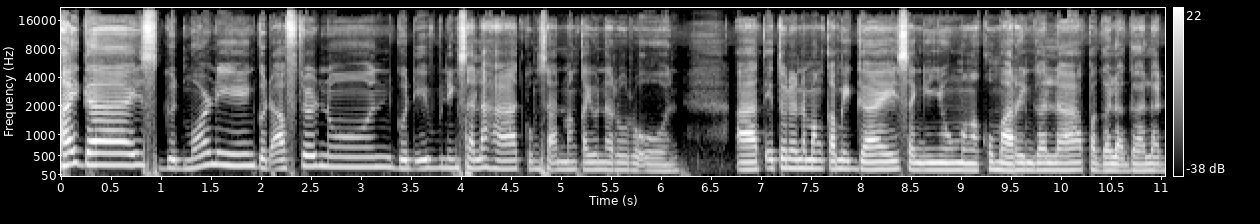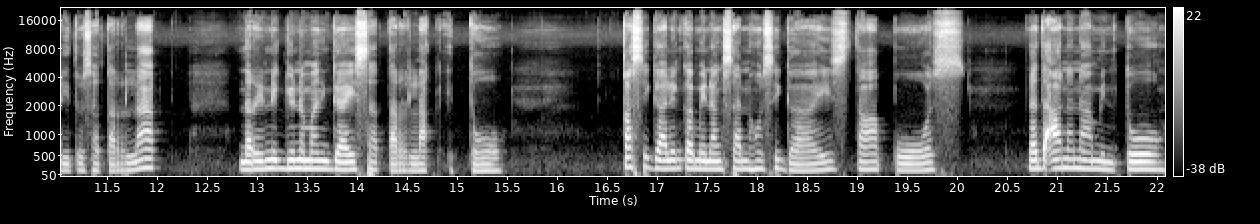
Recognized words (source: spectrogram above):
Hi guys! Good morning, good afternoon, good evening sa lahat kung saan man kayo naroroon. At ito na naman kami guys, ang inyong mga kumaring gala, pagala-gala dito sa Tarlac. Narinig nyo naman guys sa Tarlac ito. Kasi galing kami ng San Jose guys, tapos nadaanan namin to.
